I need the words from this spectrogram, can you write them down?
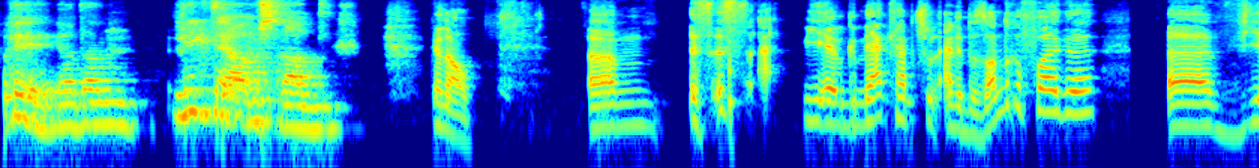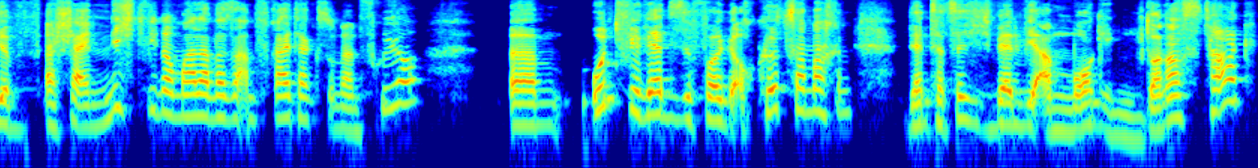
Okay, ja, dann liegt er am Strand. Genau. Ähm, es ist, wie ihr gemerkt habt, schon eine besondere Folge. Äh, wir erscheinen nicht wie normalerweise am Freitag, sondern früher. Ähm, und wir werden diese Folge auch kürzer machen, denn tatsächlich werden wir am morgigen Donnerstag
